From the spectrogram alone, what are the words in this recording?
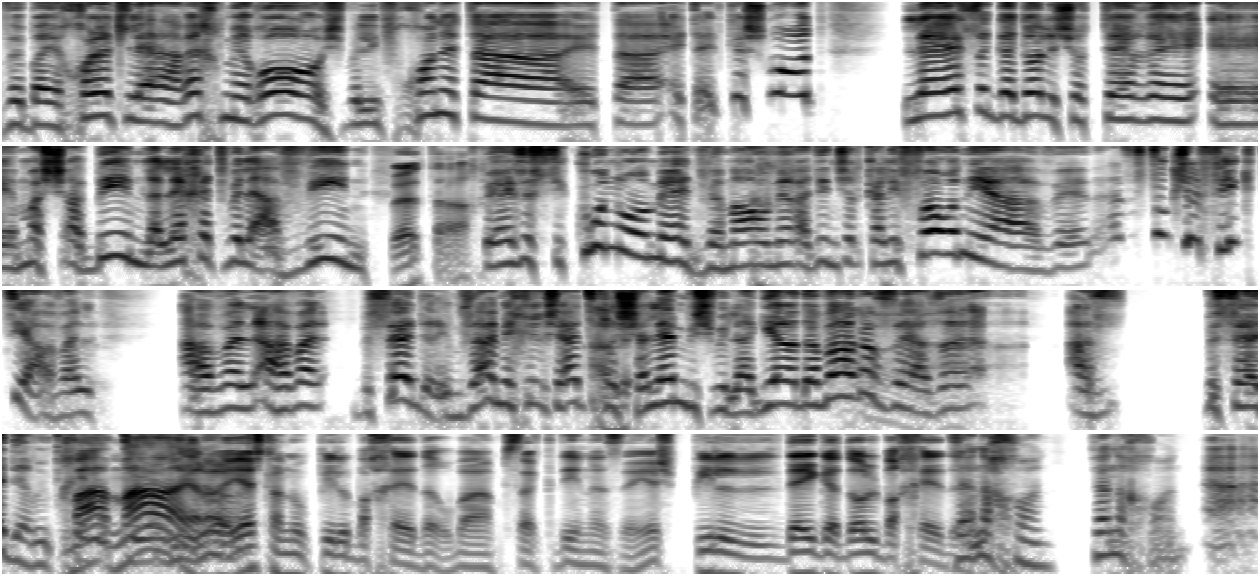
וביכולת להיערך מראש ולבחון את, ה, את, ה, את ההתקשרות, לעסק גדול יש יותר אה, אה, משאבים ללכת ולהבין. בטח. באיזה סיכון הוא עומד, ומה אומר הדין של קליפורניה, וזה סוג של פיקציה, אבל, אבל, אבל בסדר, אם זה המחיר שהיה צריך לשלם בשביל להגיע לדבר הזה, אז, אז בסדר, מבחינתי. מה, מה, לא... יש לנו פיל בחדר בפסק דין הזה, יש פיל די גדול בחדר. זה נכון, זה נכון. אה,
